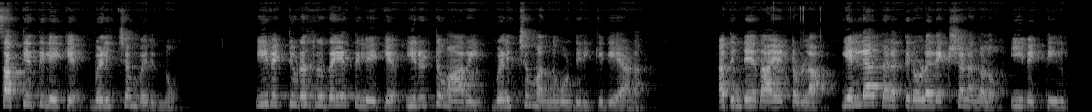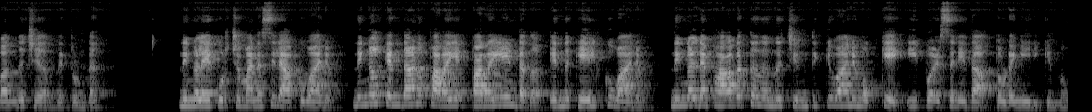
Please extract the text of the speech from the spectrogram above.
സത്യത്തിലേക്ക് വെളിച്ചം വരുന്നു. ഈ വ്യക്തിയുടെ ഹൃദയത്തിലേക്ക് ഇരുട്ട് മാറി വെളിച്ചം വന്നുകൊണ്ടിരിക്കുകയാണ്. അതിന്റെതായിട്ടുള്ള എല്ലാ തരത്തിലുള്ള ലക്ഷണങ്ങളും ഈ വ്യക്തിയിൽ വന്നു ചേർന്നിട്ടുണ്ട്. നിങ്ങളെക്കുറിച്ച് മനസ്സിലാക്കുവാനും നിങ്ങൾക്ക് എന്താണ് പറയ പറയേണ്ടത് എന്ന് കേൾക്കുവാനും നിങ്ങളുടെ ഭാഗത്ത് നിന്ന് ചിന്തിക്കുവാനും ഒക്കെ ഈ പേഴ്സൺ ഇതാ തുടങ്ങിയിരിക്കുന്നു.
